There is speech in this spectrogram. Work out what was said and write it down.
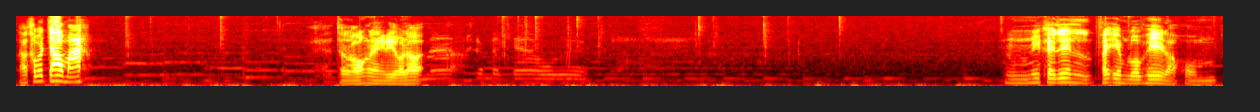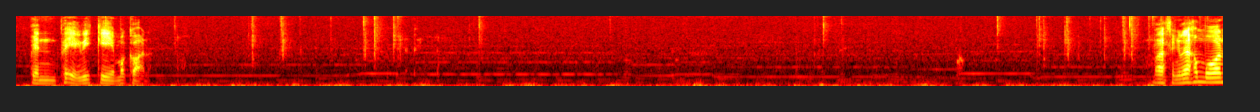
เอาข้าพเจ้ามา จะร้องอย่างเดียวแล้วอะมากข้าพเจ้าไม่เคยเล่นไฟเอ็มโรเพหรอ ผมเป็นพระเอกลิเกมาก่อน มาถึงแล้วข้างบน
